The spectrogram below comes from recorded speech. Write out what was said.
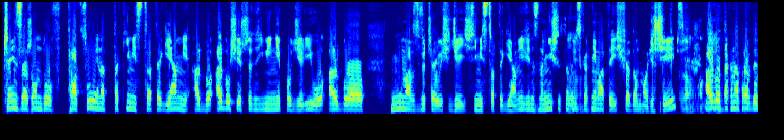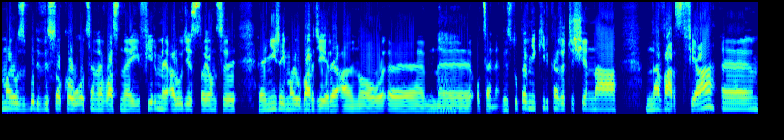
część zarządów pracuje nad takimi strategiami, albo, albo się jeszcze z nimi nie podzieliło, albo nie ma w zwyczaju się dzielić z tymi strategiami, więc na niższych stanowiskach nie ma tej świadomości, albo tak naprawdę mają zbyt wysoką ocenę własnej firmy, a ludzie stojący e, niżej mają bardziej realną e, e, ocenę. Więc tu pewnie kilka rzeczy się na, nawarstwia, e,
